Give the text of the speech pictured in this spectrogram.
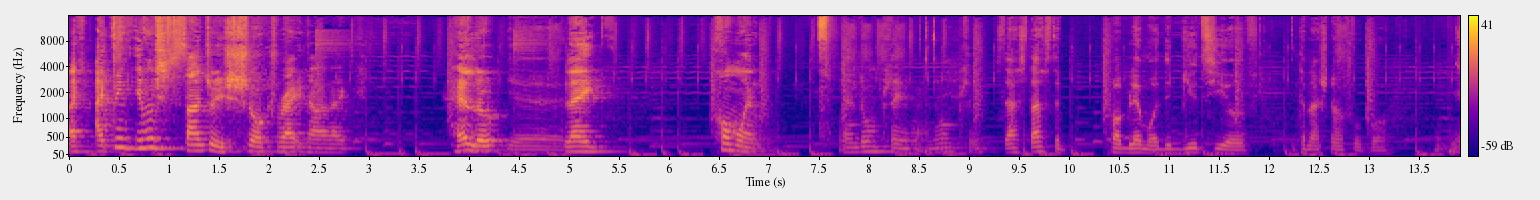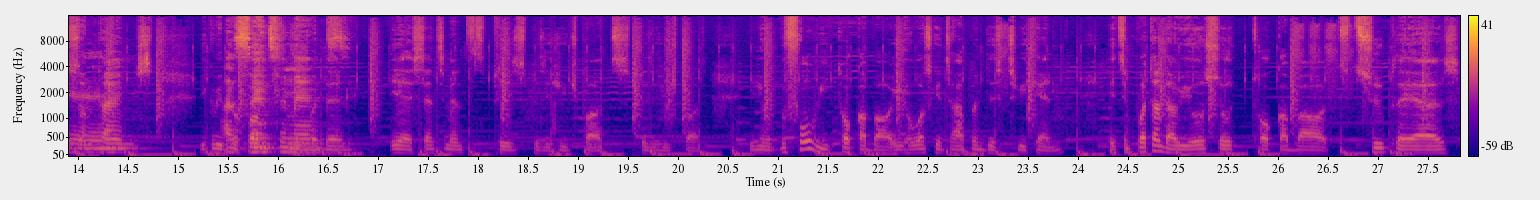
Like I think even Sancho is shocked right now. Like, hello, yeah. like, come on, man, don't play, man, don't play. that's that's the problem or the beauty of international football. Yeah. Sometimes you could be And performing, but then yeah, sentiment plays plays a huge part. Plays a huge part. You know, before we talk about you know what's going to happen this weekend, it's important that we also talk about two players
